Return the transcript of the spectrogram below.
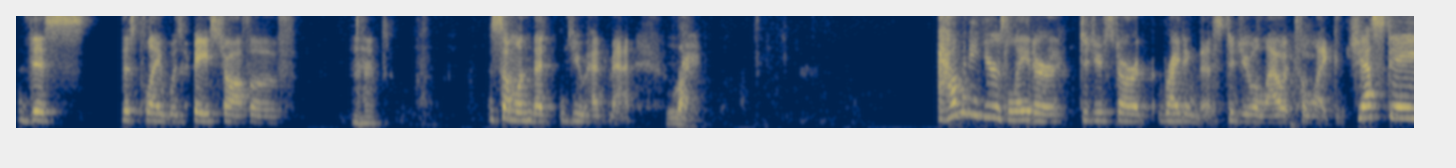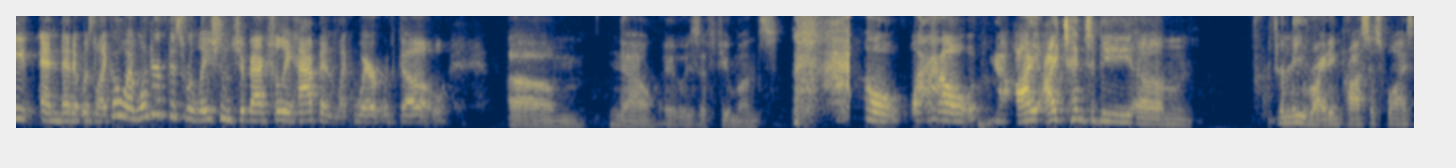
This this play was based off of Mhm. someone that you had met. Right. How many years later did you start writing this? Did you allow it to like gestate and then it was like, oh, I wonder if this relationship actually happened, like where it would go? Um, no, it was a few months. Oh, wow. Yeah, I, I tend to be um, for me writing process wise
